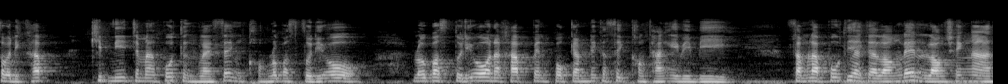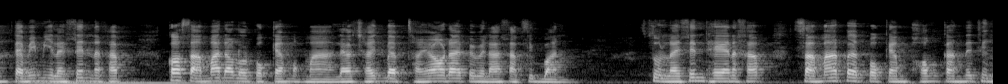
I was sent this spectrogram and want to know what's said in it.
สวัสดีครับ คลิปนี้จะมาพูดถึงลายเส้นของ Robot Studio Robot Studio นะครับ เป็นโปรแกรมลิขสิทธิ์ของทาง ABB สำหรับผู้ที่อยากจะลองเล่นลองใช้งาน แต่ไม่มีลายเส้นนะครับ ก็สามารถดาวน์โหลดโปรแกรมออกมา แล้วใช้แบบ trial ได้เป็นเวลา 30 วัน ส่วนลายเส้นแท้นะครับ สามารถเปิดโปรแกรมพร้อมกันได้ถึง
